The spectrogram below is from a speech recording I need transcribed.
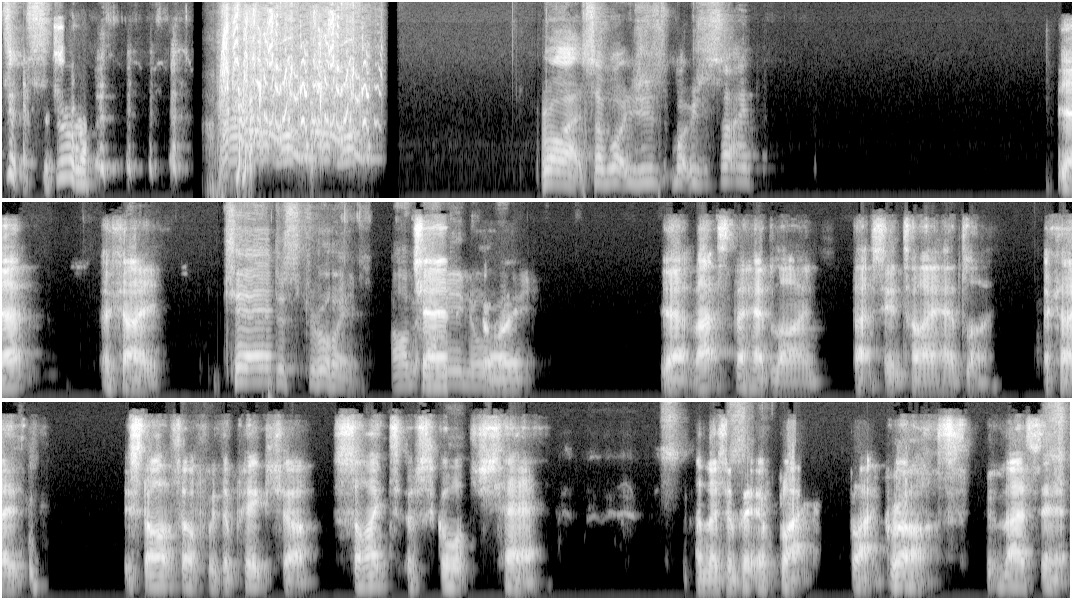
Destroyed. right. So what you what was you saying? Yeah. Okay. Chair destroyed. I'm, Chair I'm already. Yeah, that's the headline. That's the entire headline. Okay. It starts off with a picture, site of scorched chair, and there's a bit of black black grass. That's it.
